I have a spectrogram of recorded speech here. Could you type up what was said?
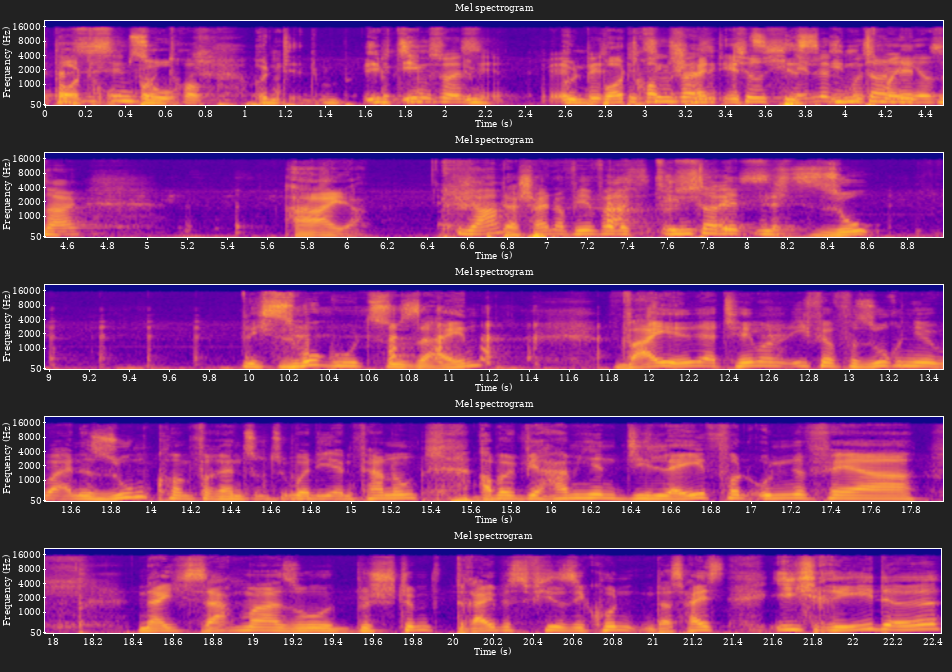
das Bottrop. ist in Bottrop. So. Und, beziehungsweise, im, und Bottrop scheint jetzt das Internet, muss man hier sagen. Ah ja. ja? Da scheint auf jeden Fall Ach, das Internet Scheiße. nicht so, nicht so gut zu sein. weil der Tilman und ich, wir versuchen hier über eine Zoom-Konferenz uns über die Entfernung, aber wir haben hier ein Delay von ungefähr na, ich sag mal so bestimmt drei bis vier Sekunden. Das heißt, ich rede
